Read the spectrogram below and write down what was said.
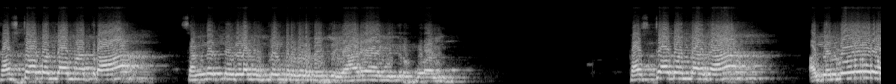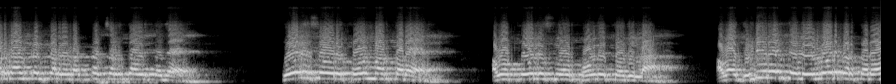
ಕಷ್ಟ ಬಂದ ಮಾತ್ರ ಸಂಘಟನೆಗಳ ಮುಖಂಡರುಗಳು ಬೇಕು, ಯಾರೇ ಆಗಿದ್ರು ಕೂಡ. ಕಷ್ಟ ಬಂದಾಗ ಅಲ್ಲೆಲ್ಲೋ ಹೊರಗಾಡ್ಕೊಂತಾರೆ ರಕ್ತ ಚೆಲ್ತಾ ಇರ್ತದೆ. ಪೊಲೀಸ್ ಅವರು ಫೋನ್ ಮಾಡ್ತಾರೆ. ಅವ ಪೊಲೀಸ್ನವ್ರು ಫೋನ್ ಎತ್ತೋದಿಲ್ಲ. ಅವ ದಿಢೀರ್ ಅಂತೇಳಿ ಎಲ್ಲೋಡ್ ಬರ್ತಾರೆ.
